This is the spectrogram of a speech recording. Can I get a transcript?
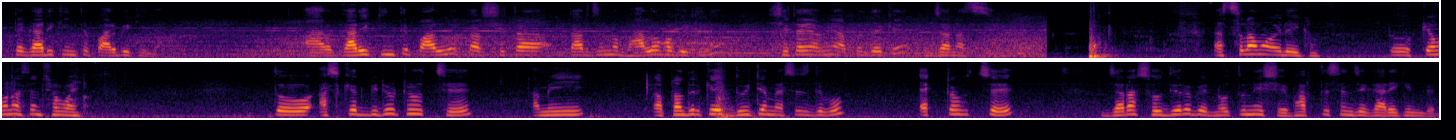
একটা গাড়ি কিনতে পারবে কিনা। আর গাড়ি কিনতে পারলেও তার সেটা, তার জন্য ভালো হবে কিনা সেটাই আমি আপনাদেরকে জানাচ্ছি। আসসালামু আলাইকুম। তো কেমন আছেন সবাই? তো আজকের ভিডিওটা হচ্ছে, আমি আপনাদেরকে দুইটা মেসেজ দেব। একটা হচ্ছে, যারা সৌদি আরবে নতুন এসে ভাবতেছেন যে গাড়ি কিনবেন,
